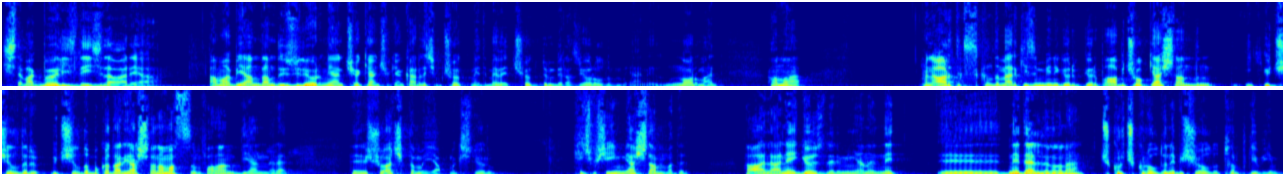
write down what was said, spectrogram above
İşte bak böyle izleyici de var ya. Ama bir yandan da üzülüyorum yani çöken çöken. Kardeşim çökmedim. Evet çöktüm biraz yoruldum. Yani normal. Ama hani artık sıkıldım herkesin beni görüp görüp abi çok yaşlandın. 3 yıldır 3 yılda bu kadar yaşlanamazsın falan diyenlere e, şu açıklamayı yapmak istiyorum. Hiçbir şeyim yaşlanmadı. Hala ne gözlerimin yanı ne e, ne derler ona çukur çukur oldu ne bir şey oldu. Turp gibiyim.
